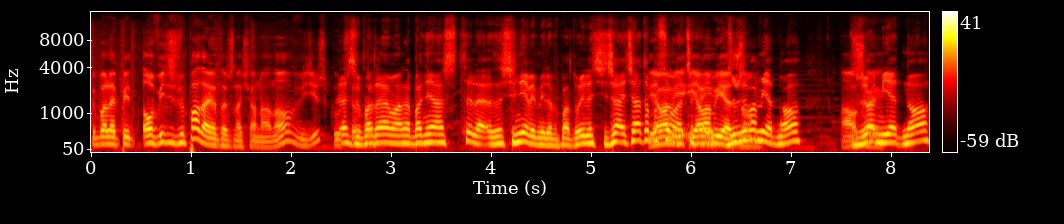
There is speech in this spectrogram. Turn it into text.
Chyba lepiej... O, widzisz, wypadają też nasiona, no? Widzisz? Kurczę, Wiesz, to- wypadałem, ale chyba nie aż tyle. Zresztą nie wiem ile wypadło. Ile ci trzeba, trzeba to Ja mam- posuwać. ja mam jedną. Zużywam jedno. A, okej. jedno.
